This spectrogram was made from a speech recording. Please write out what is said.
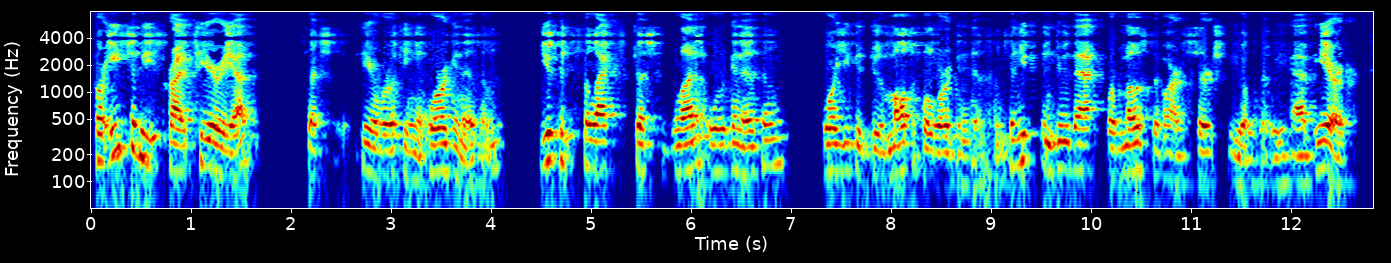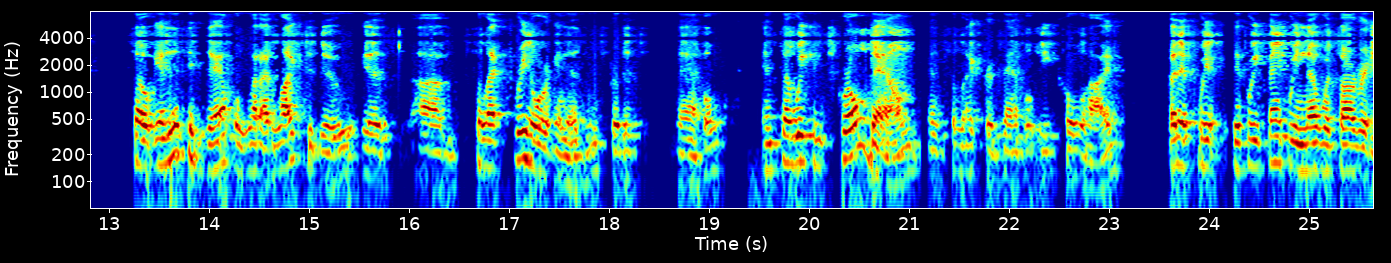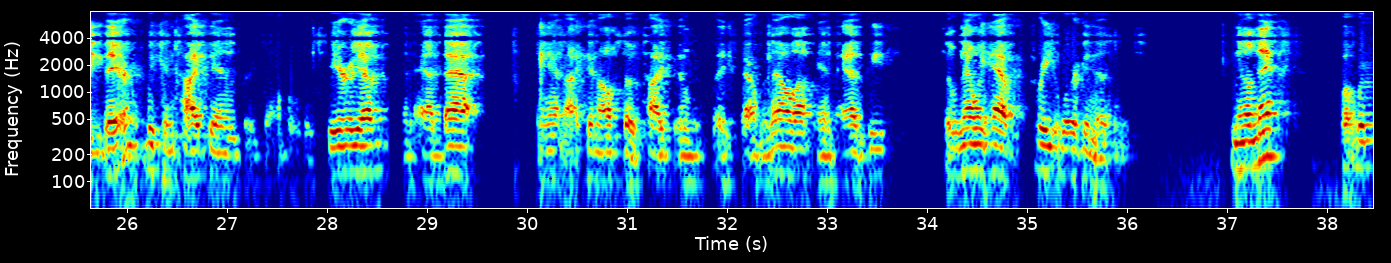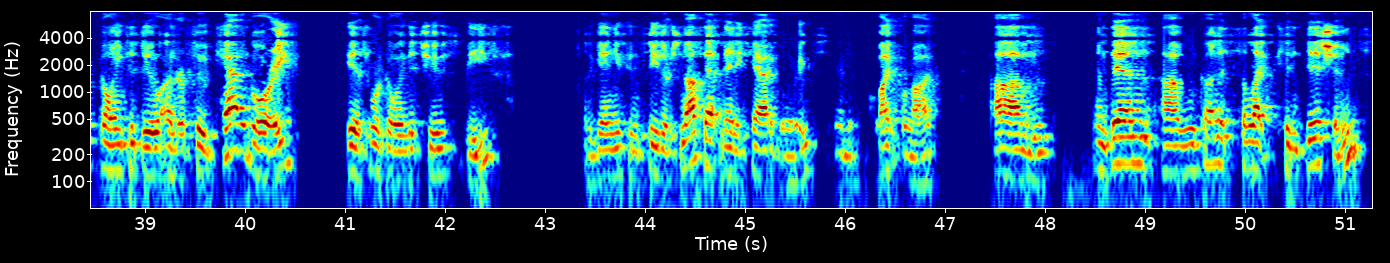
For each of these criteria, such here we're looking at organism, you could select just one organism or you could do multiple organisms. And you can do that for most of our search fields that we have here. So in this example, what I'd like to do is um, select three organisms for this example. And so we can scroll down and select, for example, E. coli. But if we, if we think we know what's already there, we can type in, for example, Listeria and add that. And I can also type in, say, Salmonella and add these so now we have three organisms. Now next, what we're going to do under food category is we're going to choose beef. Again, you can see there's not that many categories, and it's quite broad. Um, and then uh, we're going to select conditions,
